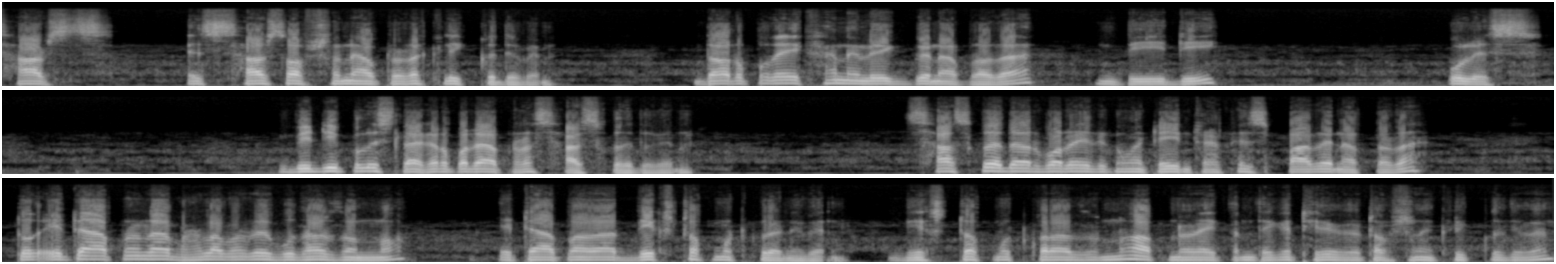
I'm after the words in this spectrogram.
সার্চ এই সার্চ অপশানে আপনারা ক্লিক করে দেবেন। দেওয়ার পরে এখানে লিখবেন আপনারা বিডি পুলিশ বিডি পুলিশ লেখার পরে আপনারা সার্চ করে দেবেন। সার্চ করে দেওয়ার পরে এরকম একটা ইন্টারফেস পাবেন আপনারা। তো এটা আপনারা ভালোভাবে বোঝার জন্য এটা আপনারা ডেস্কটপ মোড করে নেবেন। ডেস্কটপ মোড করার জন্য আপনারা এখান থেকে থ্রি ডট অপশানে ক্লিক করে দেবেন।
